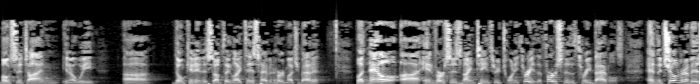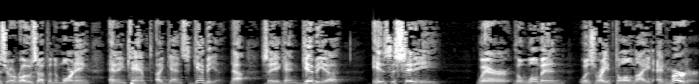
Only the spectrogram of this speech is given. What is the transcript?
Most of the time, you know, we uh, don't get into something like this. Haven't heard much about it. But now, uh, in verses 19 through 23, the first of the three battles. And the children of Israel rose up in the morning and encamped against Gibeah. Now, see again, Gibeah is the city where the woman was raped all night and murdered.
